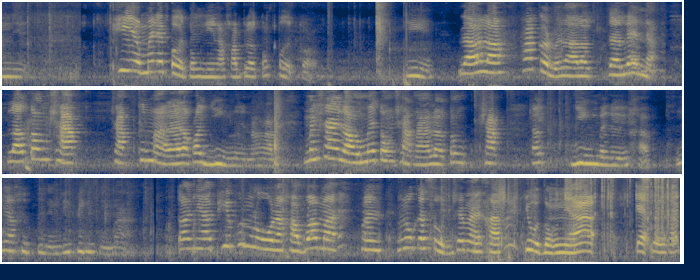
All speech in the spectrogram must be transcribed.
นนี่ พี่ยังไม่ได้เปิดตรงนี้นะครับ เราต้องเปิดก่อน นี่ แล้วเราถ้าเกิดเวลาเราจะเล่นเนี่ย เราต้องชักชักขึ้นมาแล้วเราก็ยิงเลยนะครับ ไม่ใช่เราไม่ต้องชักนะ เราต้องชักแล้วยิงไปเลยครับ เนี่ยคือปืนที่พี่ซื้อมา ตอนนี้พี่เพิ่งรู้นะครับ ว่ามันมันลูกกระสุนใช่ไหมครับ อยู่ตรงเนี้ยแกะเลยครับ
